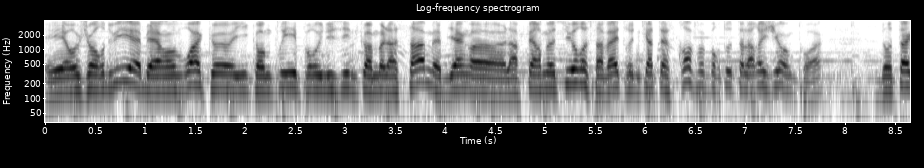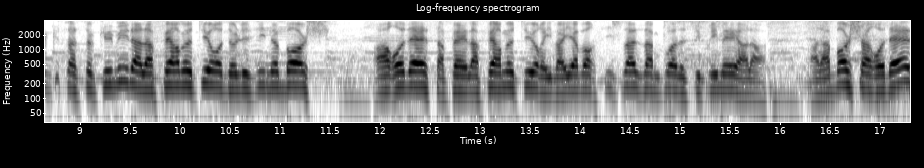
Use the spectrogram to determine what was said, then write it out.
Et aujourd'hui, eh bien, on voit qu'y compris pour une usine comme la SAM, eh bien, euh, la fermeture, ça va être une catastrophe pour toute la région. Hein. D'autant que ça se cumule à la fermeture de l'usine Bosch à Rodez. Enfin, la fermeture, il va y avoir 600 emplois de supprimés à la, à la Bosch à Rodez.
